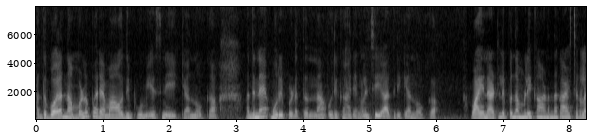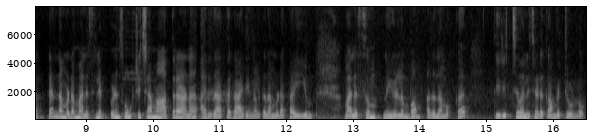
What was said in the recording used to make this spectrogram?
അതുപോലെ നമ്മളും പരമാവധി ഭൂമിയെ സ്നേഹിക്കാൻ നോക്കുക. അതിനെ മുറിപ്പെടുത്തുന്ന ഒരു കാര്യങ്ങളും ചെയ്യാതിരിക്കാൻ നോക്കുക. വയനാട്ടിൽ ഇപ്പോൾ നമ്മൾ ഈ കാണുന്ന കാഴ്ചകളൊക്കെ നമ്മുടെ മനസ്സിൽ എപ്പോഴും സൂക്ഷിച്ചാൽ മാത്രമാണ് അരുതാത്ത കാര്യങ്ങൾക്ക് നമ്മുടെ കൈയും മനസ്സും നീളുമ്പം അത് നമുക്ക് തിരിച്ച് വലിച്ചെടുക്കാൻ പറ്റുള്ളൂ.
